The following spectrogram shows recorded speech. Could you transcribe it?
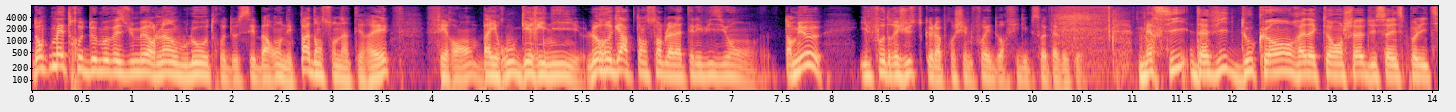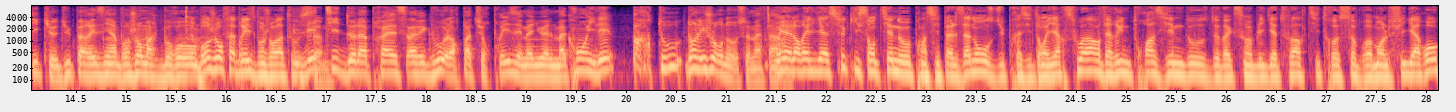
Donc mettre de mauvaise humeur l'un ou l'autre de ces barons n'est pas dans son intérêt. Ferrand, Bayrou, Guérini le regardent ensemble à la télévision, tant mieux. Il faudrait juste que la prochaine fois, Édouard Philippe soit avec eux. Merci David Doucan, rédacteur en chef du service politique du Parisien. Bonjour Marc Bourreau. Bonjour Fabrice, bonjour à tous. Les titres de la presse avec vous. Alors pas de surprise, Emmanuel Macron, il est partout dans les journaux ce matin. Oui, alors il y a ceux qui s'en tiennent aux principales annonces du président hier soir vers une troisième dose de vaccin obligatoire, titre sobrement le Figaro.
